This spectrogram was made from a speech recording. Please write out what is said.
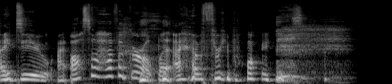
I do. I also have a girl, but I have three boys.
